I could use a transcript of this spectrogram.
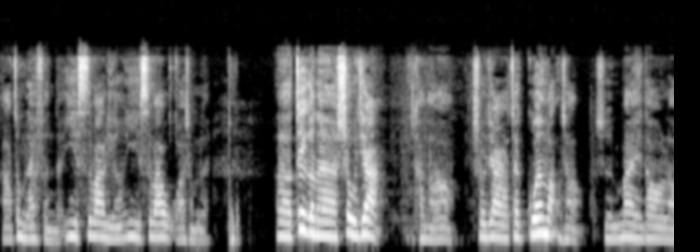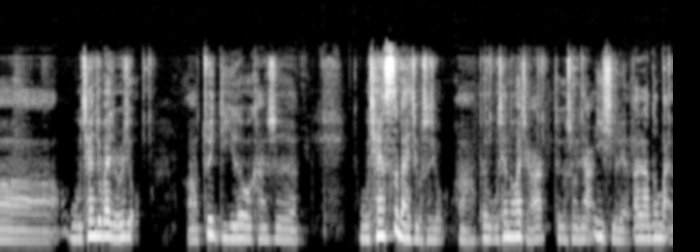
啊，这么来分的，E 四八零、E 四八五啊什么的。呃，这个呢售价看看啊，售价在官网上是卖到了五千九百九十九啊，最低的我看是五千四百九十九啊，这五千多块钱这个售价 E 系列大家都买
